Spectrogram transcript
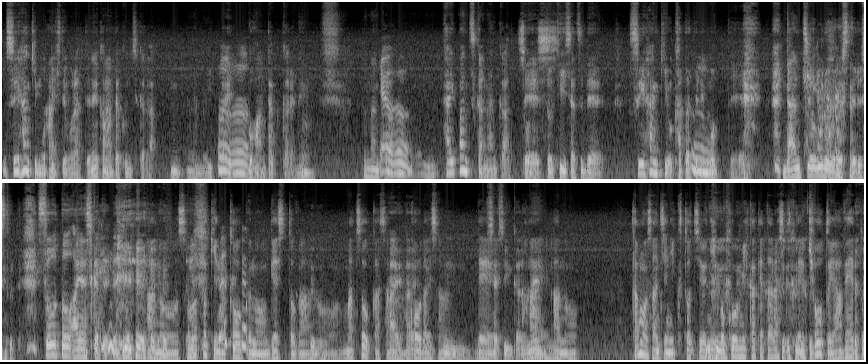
炊飯器持ってきてもらってね、はい、鎌田くんちから、はい、あのいっぱいご飯炊くからね。うん。うん、なんか、うん、タイパンツかなんかあって、と T シャツで、炊飯器を片手に持って、うん団地をうろうろしてる人って。相当怪しかったよね。あのその時のトークのゲストがあの松岡さん広大さんで、うん、写真家のね、はい、あのタモンさん家に行く途中に僕を見かけたらしくて、京都やべえと。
